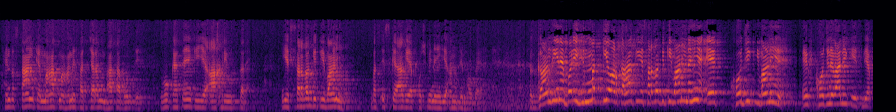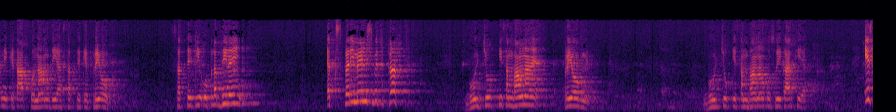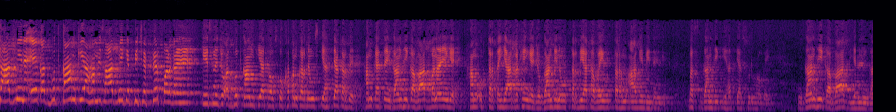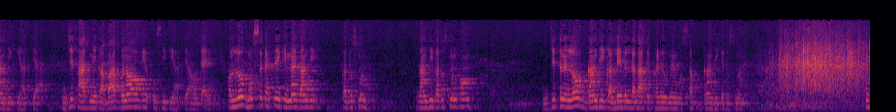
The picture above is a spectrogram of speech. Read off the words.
हिंदुस्तान के महात्मा हमेशा चरम भाषा बोलते हैं। वो कहते हैं कि ये आखिरी उत्तर है। ये सर्वज्ञ की वाणी बस इसके आगे अब कुछ भी नहीं, ये अंतिम हो गया। तो गांधी ने बड़ी हिम्मत की और कहा कि ये सर्वज्ञ की वाणी नहीं है, एक खोजी की वाणी है। एक खोजने वाली की इसलिए अपनी किताब को नाम दिया सत्य के प्रयोग। सत्य की उपलब्धि नहीं। एक्सपेरिमेंट्स विथ ट्रस्ट भूल चूक की संभावना है प्रयोग में। भूल चूक की संभावना को स्वीकार किया। इस आदमी ने एक अद्भुत काम किया, हम इस आदमी के पीछे फिर पड़ गए हैं कि इसने जो अद्भुत काम किया था उसको खत्म कर दें, उसकी हत्या कर दें। हम कहते हैं, गांधी का वाद बनाएँगे, हम उत्तर तैयार रखेंगे, जो गांधी ने उत्तर दिया था, वही उत्तर हम आगे भी देंगे। बस गांधी की हत्या शुरू हो गई। गांधी का वाद यानी गांधी की हत्या। जिस आदमी का वाद बनाओगे, उसी की हत्या हो जाएगी। और लोग मुझसे कहते हैं कि मैं गांधी का दुश्मन गांधी का दुश्मन कौन? जितने लोग गांधी का लेबल लगा के खड़े हुए हैं, वो सब गांधी के दुश्मन हैं।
